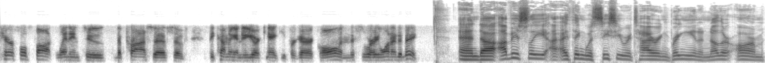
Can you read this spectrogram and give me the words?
careful thought went into the process of becoming a New York Yankee for Gerrit Cole, and this is where he wanted to be. And uh, obviously, I think with CC retiring, bringing in another arm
